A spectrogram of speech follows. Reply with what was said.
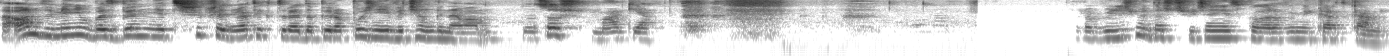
a on wymienił bezbłędnie trzy przedmioty, które dopiero później wyciągnęłam. No cóż, magia. Robiliśmy też ćwiczenie z kolorowymi kartkami.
